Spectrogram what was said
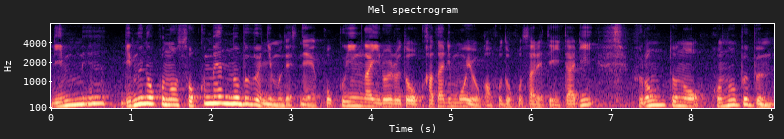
リムリムのこの側面の部分にもですね刻印がいろいろと飾り模様が施されていたりフロントのこの部分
